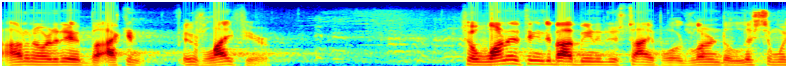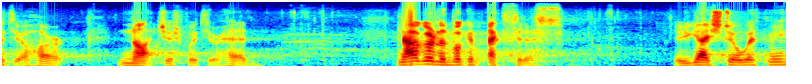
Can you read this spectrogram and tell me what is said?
I don't know what it is, but I can, there's life here. So, one of the things about being a disciple is learn to listen with your heart, not just with your head. Now, go to the book of Exodus. Are you guys still with me?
